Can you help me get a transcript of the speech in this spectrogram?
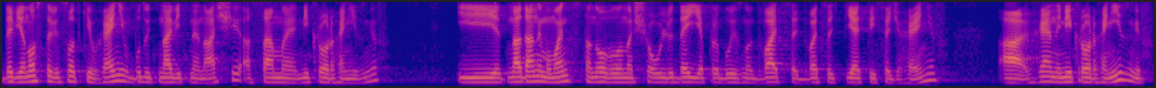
90% генів будуть навіть не наші, а саме мікроорганізмів. І на даний момент встановлено, що у людей є приблизно 20-25 тисяч генів, а гени мікроорганізмів,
